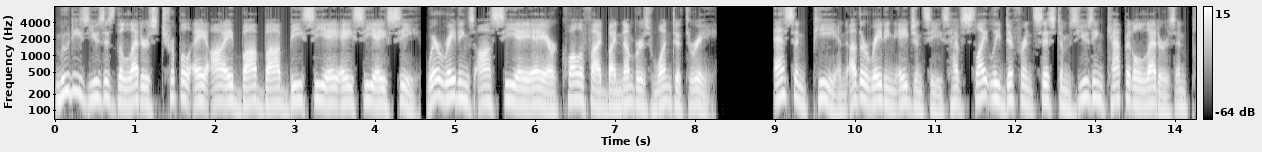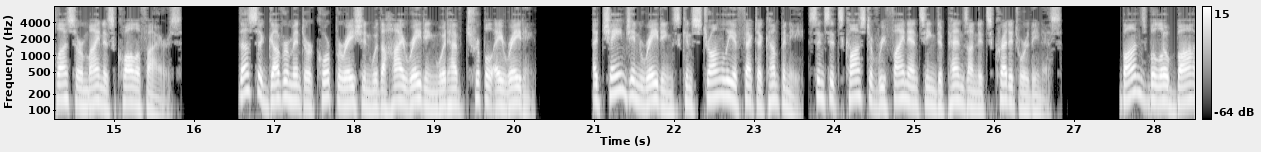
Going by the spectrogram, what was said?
Moody's uses the letters AAA AA BA BA BCAA CAC, where ratings A CAA are qualified by numbers 1 to 3. S&P and other rating agencies have slightly different systems using capital letters and plus or minus qualifiers. Thus a government or corporation with a high rating would have AAA rating. A change in ratings can strongly affect a company, since its cost of refinancing depends on its creditworthiness. Bonds below BA,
